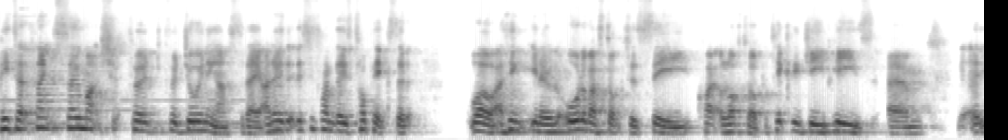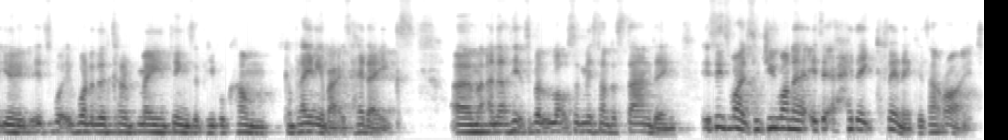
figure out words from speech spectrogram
Peter, thanks so much for, for joining us today. I know that this is one of those topics that, well, I think you know all of us doctors see quite a lot of, particularly GPs. Um, uh, you know, it's one of the kind of main things that people come complaining about is headaches. Um, and I think it's about lots of misunderstanding. Is this right? So, do you run a? Is it a headache clinic? Is that right?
